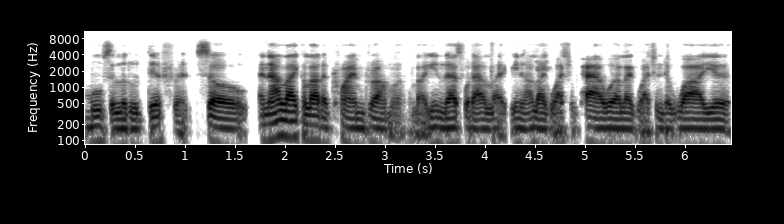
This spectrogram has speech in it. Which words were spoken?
moves a little different. So, and I like a lot of crime drama. Like, you know, that's what I like. You know, I like watching Power, I like watching The Wire,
